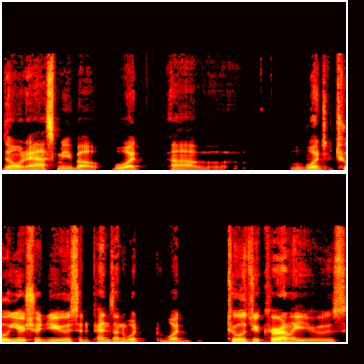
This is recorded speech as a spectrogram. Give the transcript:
don't ask me about what uh, what tool you should use. It depends on what what tools you currently use.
